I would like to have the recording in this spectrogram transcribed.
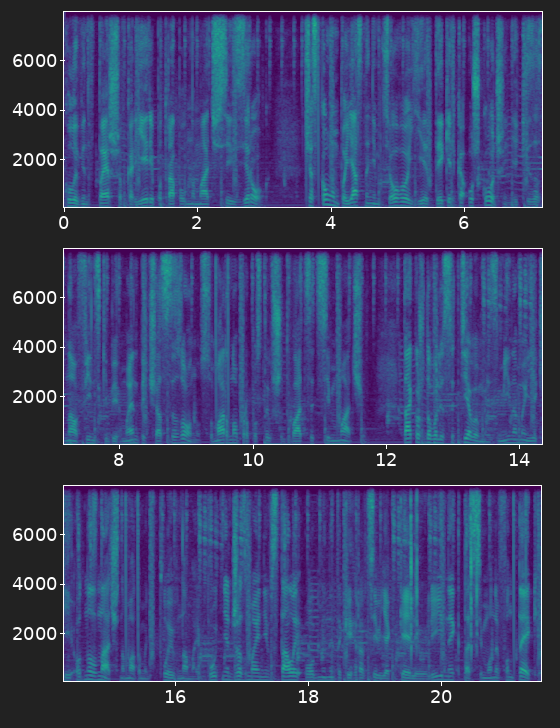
коли він вперше в кар'єрі потрапив на матч всіх зірок. Частковим поясненням цього є декілька ушкоджень, які зазнав фінський бігмен під час сезону, сумарно пропустивши 27 матчів. Також доволі суттєвими змінами, які однозначно матимуть вплив на майбутнє джазменів, стали обміни таких гравців, як Келі Олійник та Сімоне Фонтекіо,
